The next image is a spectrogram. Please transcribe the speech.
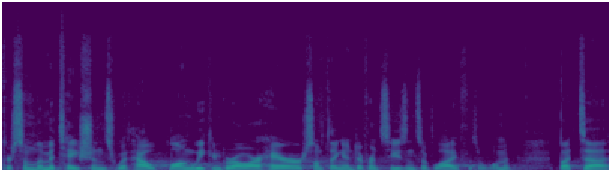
there's some limitations with how long we can grow our hair or something in different seasons of life as a woman. But uh,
